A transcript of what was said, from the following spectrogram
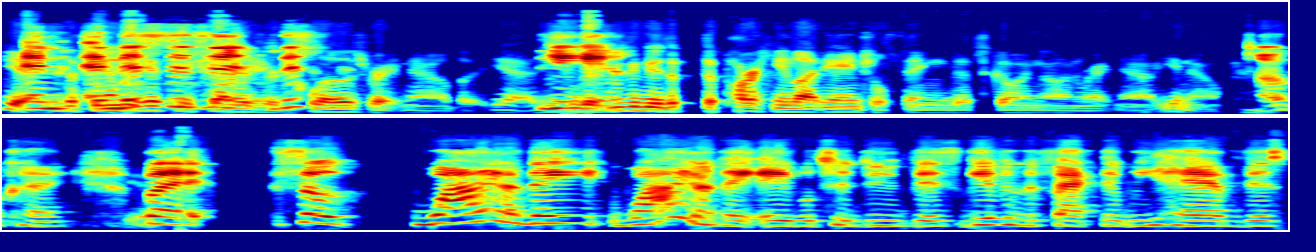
Yeah, And- the family history centers are this- closed right now, but yeah, you, Can, go- you can do the, the parking lot angel thing that's going on right now, you know. Okay, Yeah. but so why are they why are they able to do this given the fact that we have this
